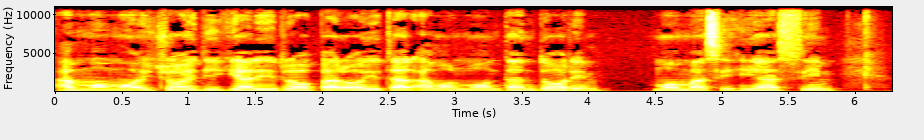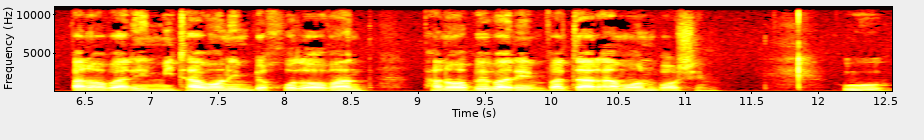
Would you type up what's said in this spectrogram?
اما ما جای دیگری را برای در امان ماندن داریم. ما مسیحی هستیم. بنابراین می توانیم به خداوند پناه ببریم و در امان باشیم. او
